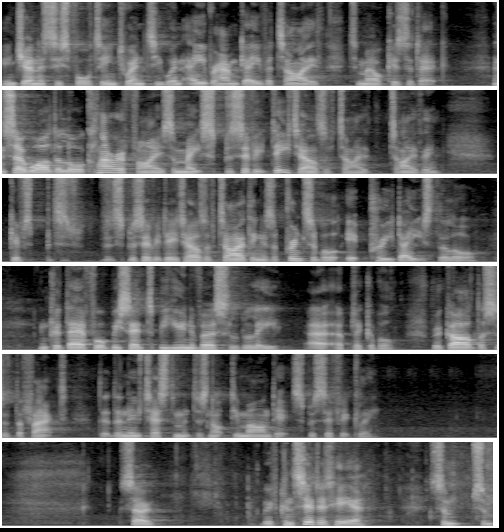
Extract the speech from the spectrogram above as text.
in Genesis 14:20 when Abraham gave a tithe to Melchizedek. And so while the law clarifies and makes specific details of tithing, gives specific details of tithing as a principle, it predates the law and could therefore be said to be universally uh, applicable, regardless of the fact that the New Testament does not demand it specifically. So, we've considered here some, some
